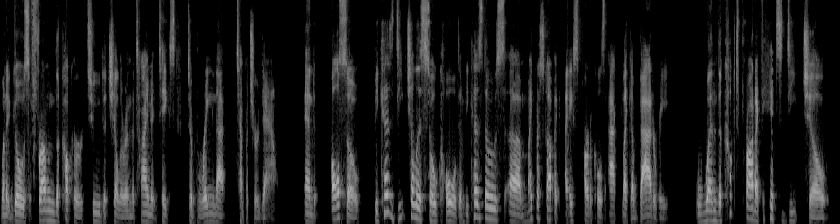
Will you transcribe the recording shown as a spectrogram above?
when it goes from the cooker to the chiller and the time it takes to bring that temperature down. And also, because deep chill is so cold and because those uh, microscopic ice particles act like a battery, when the cooked product hits deep chill,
